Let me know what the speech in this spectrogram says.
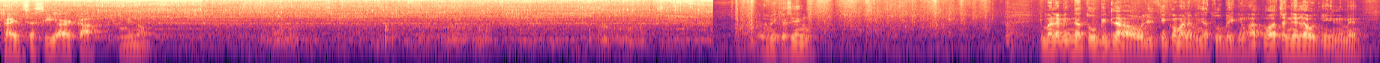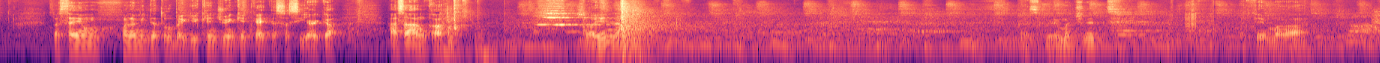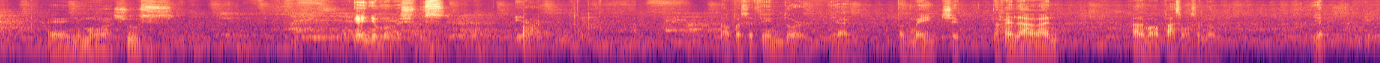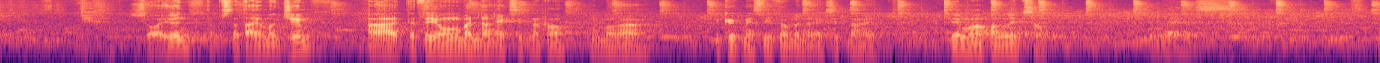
Kahit sa CR ka, uminom. Malamig kasi yung... Yung malamig na tubig lang, ha? ulitin ko malamig na tubig. Yung hot water nila, huwag niyo inumin. Basta yung malamig na tubig, you can drink it kahit nasa CR ka. Asaan ka. So, ayun na. That's pretty much it. Ito yung mga... Ayan yung mga shoes. Yan yung mga shoes. Yan. Tapos ito yung door. Yan. Pag may chip na kailangan para makapasok ka sa loob. Yep. So ayun, tapos na tayo mag-gym. At ito yung bandang exit na to. Yung mga equipments dito, bandang exit na ito yung mga pang legs oh. Legs.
